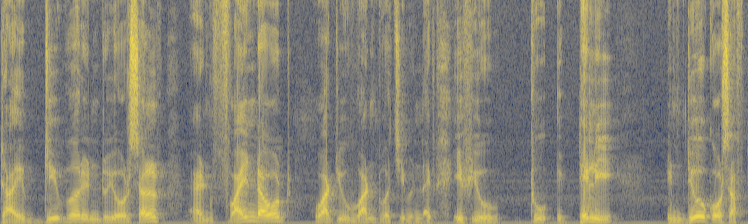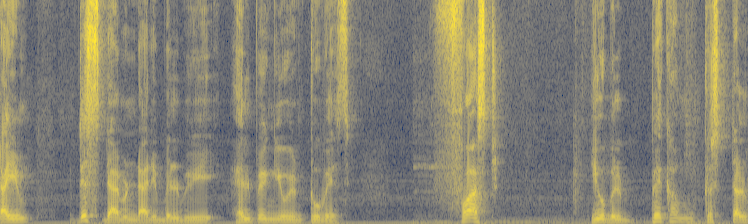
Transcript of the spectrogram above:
dive deeper into yourself and find out what you want to achieve in life. If you do it daily, in due course of time, this diamond diary will be helping you in two ways. First, you will become crystal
